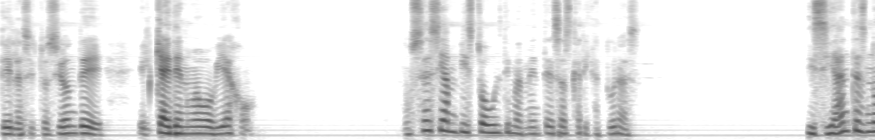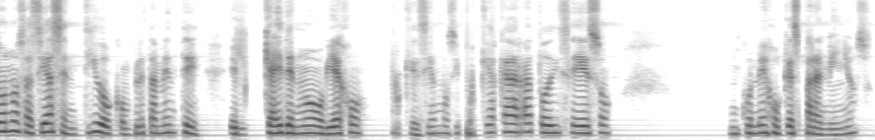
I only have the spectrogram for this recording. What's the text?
de la situación de el que hay de nuevo viejo. No sé si han visto últimamente esas caricaturas. Y si antes no nos hacía sentido completamente el que hay de nuevo viejo, porque decíamos, ¿y por qué a cada rato dice eso? Un conejo que es para niños.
